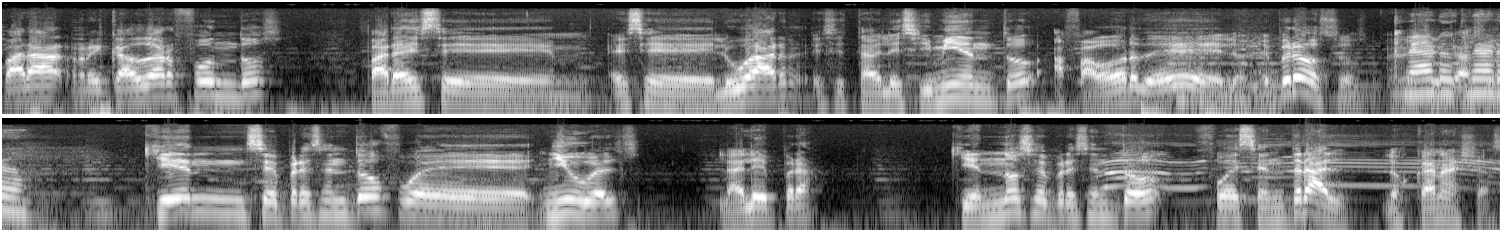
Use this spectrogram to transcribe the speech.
para recaudar fondos para ese, ese lugar, ese establecimiento, a favor de los leprosos. en Claro, este caso. claro. Quien se presentó fue Newells, la lepra. Quien no se presentó fue Central, los canallas.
